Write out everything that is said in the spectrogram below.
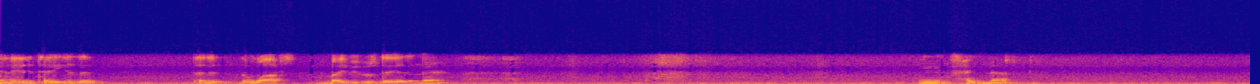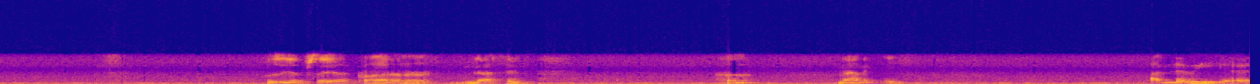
And he didn't tell you that that it, the wife's baby was dead in there. He didn't say nothing. Was he upset, crying, or? Nothing. Huh. Man, I mean, he, knew he, uh,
